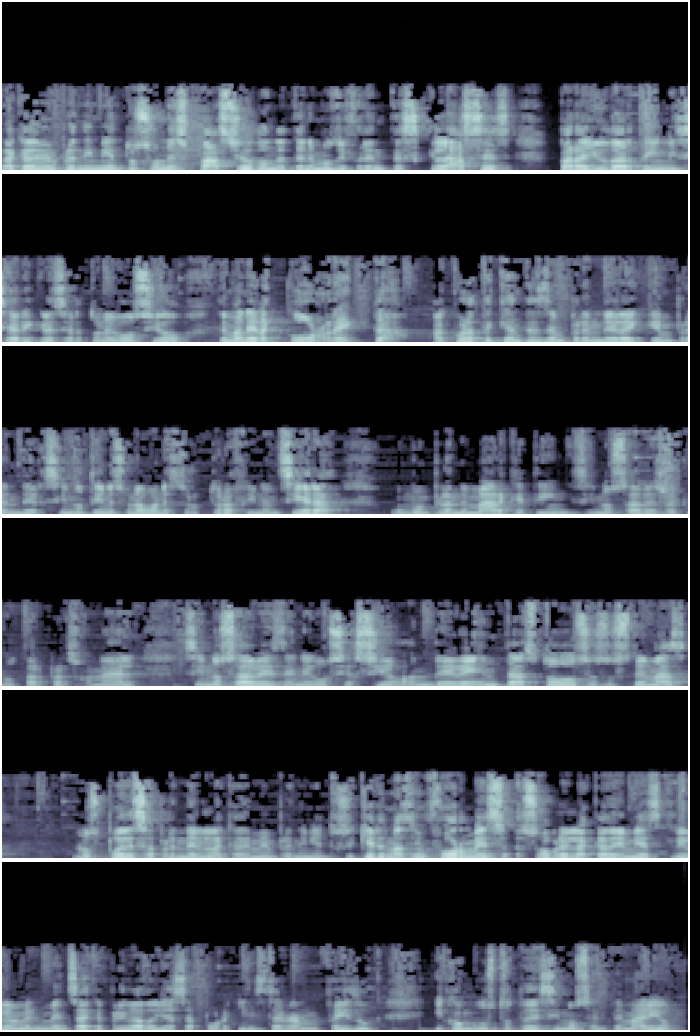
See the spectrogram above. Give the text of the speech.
La Academia de Emprendimiento es un espacio donde tenemos diferentes clases para ayudarte a iniciar y crecer tu negocio de manera correcta. Acuérdate que antes de emprender hay que emprender. Si no tienes una buena estructura financiera, un buen plan de marketing, si no sabes reclutar personal, si no sabes de negociación, de ventas, todos esos temas, los puedes aprender en la Academia de Emprendimiento. Si quieres más informes sobre la Academia, escríbeme un mensaje privado, ya sea por Instagram o Facebook, y con gusto te decimos el temario.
